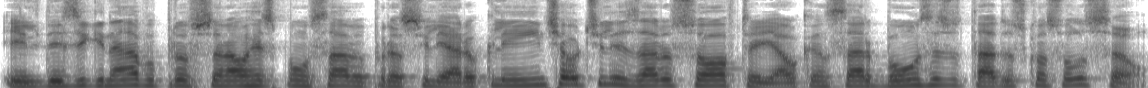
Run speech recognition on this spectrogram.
Ele designava o profissional responsável por auxiliar o cliente a utilizar o software e alcançar bons resultados com a solução.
